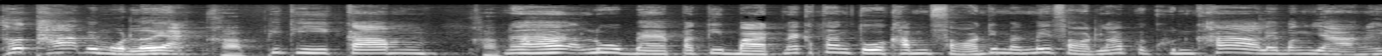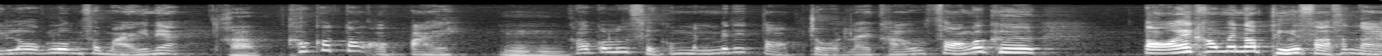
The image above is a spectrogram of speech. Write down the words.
เทอะทะไปหมดเลยอะครับพิธีกรรมครับนะฮะรูปแบบปฏิบัติแม้กระทั่งตัวคำสอนที่มันไม่สอดรับกับคุณค่าอะไรบางอย่างในโลกร่วมสมัยเนี่ยครับเขาก็ต้องออกไปอืมเขาก็รู้สึกว่ามันไม่ได้ตอบโจทย์อะไรเขาสองก็คือ ต่อให้เขาไม่นับถือศาสนา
